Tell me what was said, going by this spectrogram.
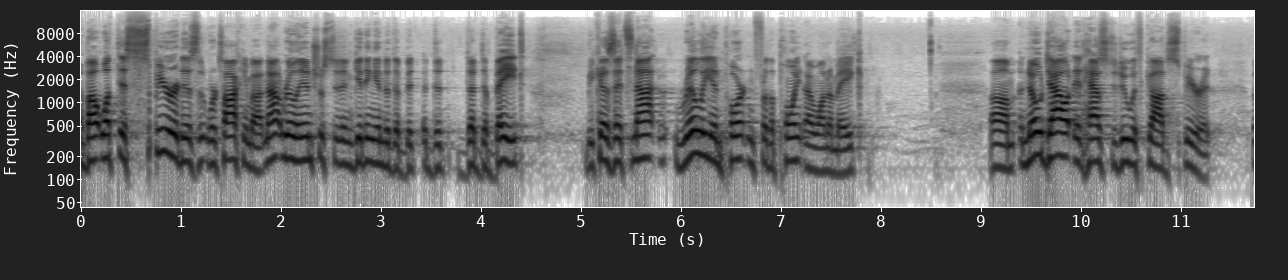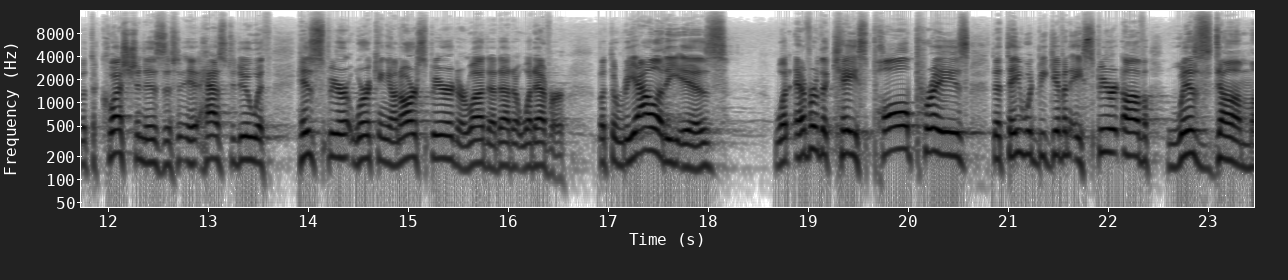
about what this spirit is that we're talking about. Not really interested in getting into the, the, the debate because it's not really important for the point I want to make. Um, no doubt it has to do with God's spirit. But the question is, if it has to do with His spirit working on our spirit or whatever. But the reality is, Whatever the case, Paul prays that they would be given a spirit of wisdom.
